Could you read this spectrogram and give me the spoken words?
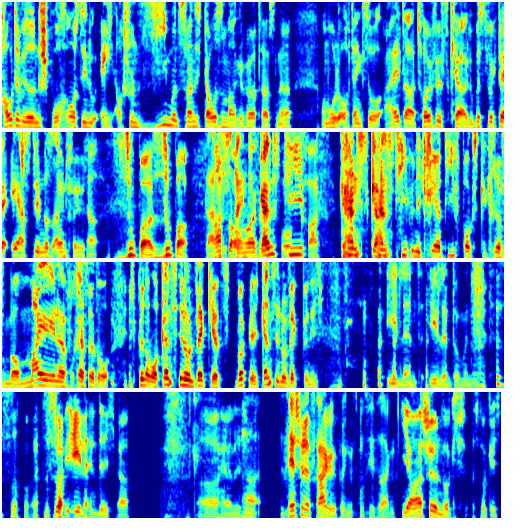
haut er wieder so einen Spruch raus, den du echt auch schon 27.000 Mal gehört hast, ne? Und wo du auch denkst, so, alter Teufelskerl, du bist wirklich der Erste, dem das einfällt. Ja. Super, super. Das hast du auch mal ganz tief, krass. ganz, ganz tief in die Kreativbox gegriffen. Oh, meine Fresse, du. Ich bin aber auch ganz hin und weg jetzt. Wirklich, ganz hin und weg bin ich. Elend, elend, Dominik. So, das war elendig, ja. Ah, herrlich. Ja, sehr schöne Frage übrigens, muss ich sagen. Ja, schön, wirklich, ist wirklich.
